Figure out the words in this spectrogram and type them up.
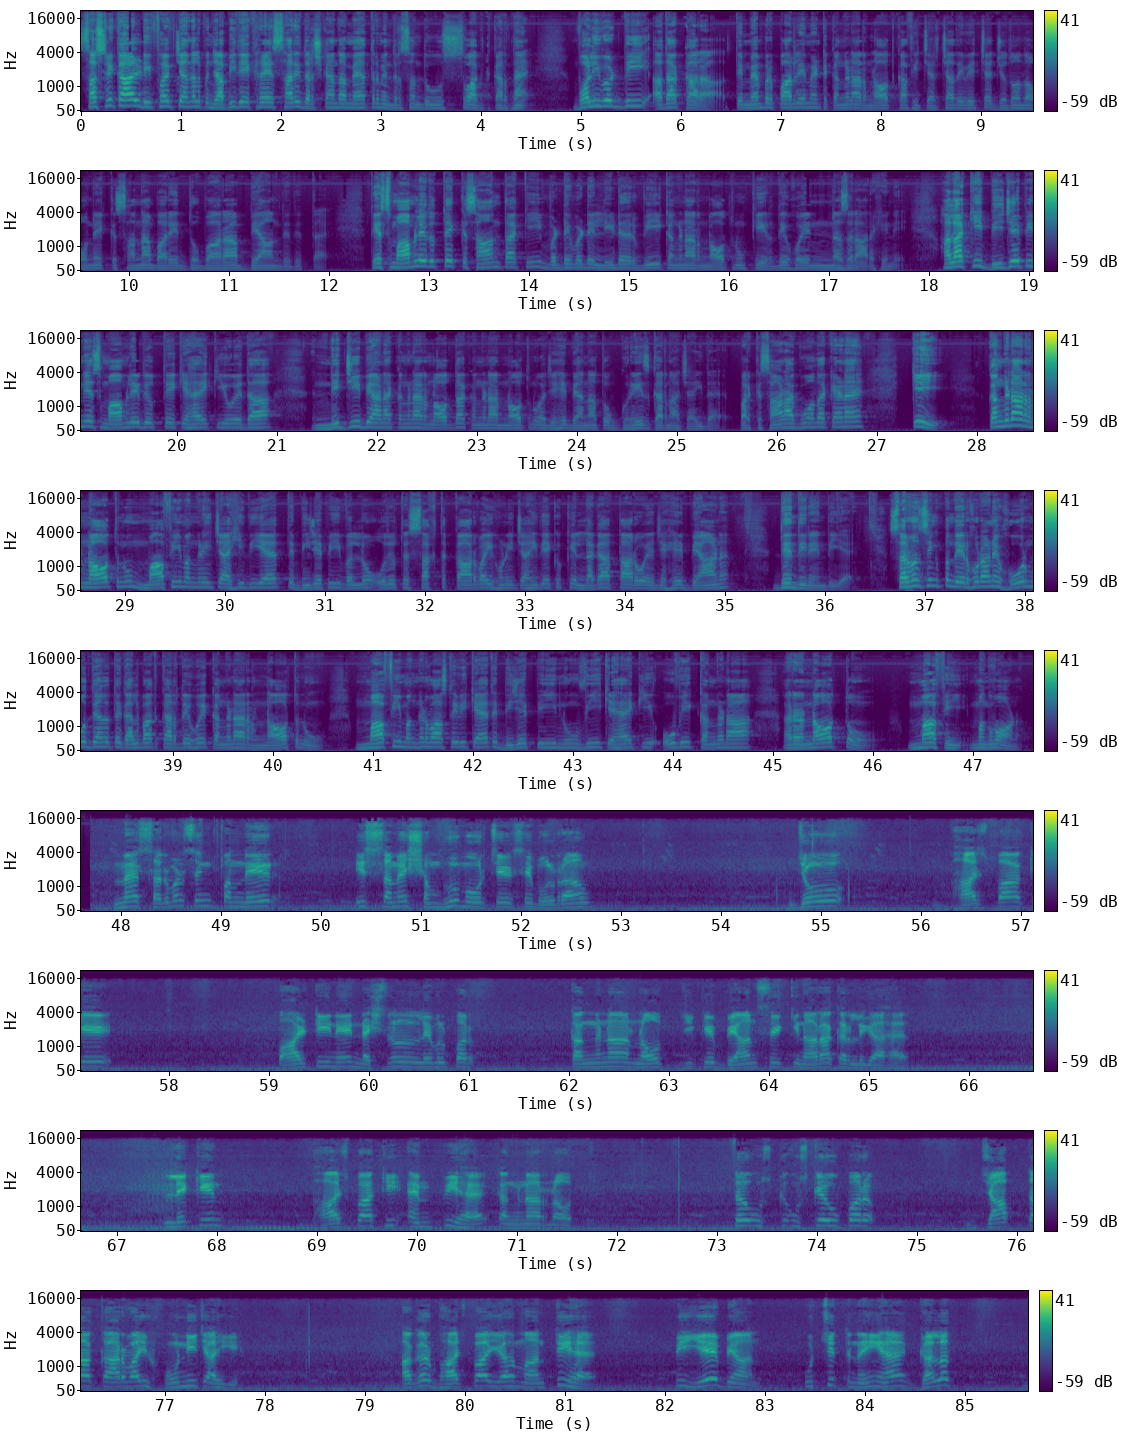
ਸਤਿ ਸ਼੍ਰੀ ਅਕਾਲ D5 channel Punjabi ਦੇਖ ਰਹੇ ਸਾਰੇ ਦਰਸ਼ਕਾਂ ਦਾ ਮੈਂ ਧਰਮਿੰਦਰ ਸੰਧੂ ਸਵਾਗਤ ਕਰਦਾ ਹਾਂ। ਬਾਲੀਵੁੱਡ ਦੀ ਅਦਾਕਾਰਾ ਤੇ ਮੈਂਬਰ ਪਾਰਲੀਮੈਂਟ ਕੰਗਣਾ ਰਣੌਤ ਕਾਫੀ ਚਰਚਾ ਦੇ ਵਿੱਚ ਹੈ, ਜਦੋਂ ਦਾ ਉਹਨੇ ਕਿਸਾਨਾਂ ਬਾਰੇ ਦੁਬਾਰਾ ਬਿਆਨ ਦੇ ਦਿੱਤਾ ਹੈ। ਤੇ ਇਸ ਮਾਮਲੇ ਦੇ ਉੱਤੇ ਕਿਸਾਨ ਤਾਂ ਕੀ ਵੱਡੇ ਵੱਡੇ ਲੀਡਰ ਵੀ ਕੰਗਣਾ ਰਣੌਤ ਨੂੰ ਘੇਰਦੇ ਹੋਏ ਨਜ਼ਰ ਆ ਰਹੇ ਨੇ। ਹਾਲਾਂਕਿ ਬੀਜੇਪੀ ਨੇ ਇਸ ਮਾਮਲੇ ਦੇ ਉੱਤੇ ਕਿਹਾ ਹੈ ਕਿ ਉਹ ਇਹਦਾ ਨਿੱਜੀ ਬਿਆਨ ਹੈ ਕੰਗਣਾ ਰਣੌਤ ਦਾ। ਕੰਗਣਾ ਰਣੌਤ ਨੂੰ ਅਜਿਹੇ ਬਿਆਨਾਂ ਤੋਂ ਗੁਰੇਜ਼ ਕਰਨਾ ਚਾਹੀਦਾ ਹੈ। ਪਰ ਕਿਸਾਨ ਆਗੂਆਂ ਦਾ ਕਹਿਣਾ ਹੈ ਕਿ ਕੰਗਣਾ ਰਣੌਤ ਨੂੰ ਮਾਫੀ ਮੰਗਣੀ ਚਾਹੀਦੀ ਹੈ ਤੇ ਬੀਜੇਪੀ ਵੱਲੋਂ ਉਹਦੇ ਉੱਤੇ ਸਖਤ ਕਾਰਵਾਈ ਹੋਣੀ ਚਾਹੀਦੀ ਹੈ ਕਿਉਂਕਿ ਲਗਾਤਾਰ ਉਹ ਅਜਿਹੇ ਬਿਆਨ ਦਿੰਦੀ ਰਹਿੰਦੀ ਹੈ ਸਰਵਨ ਸਿੰਘ ਪੰਦੇਰ ਹੋਰਾਂ ਨੇ ਹੋਰ ਮੁੱਦਿਆਂ ਦੇ ਉੱਤੇ ਗੱਲਬਾਤ ਕਰਦੇ ਹੋਏ ਕੰਗਣਾ ਰਣੌਤ ਨੂੰ ਮਾਫੀ ਮੰਗਣ ਵਾਸਤੇ ਵੀ ਕਿਹਾ ਹੈ ਤੇ ਬੀਜੇਪੀ ਨੂੰ ਵੀ ਕਿਹਾ ਹੈ ਕਿ ਉਹ ਵੀ ਕੰਗਣਾ ਰਣੌਤ ਤੋਂ ਮਾਫੀ ਮੰਗਵਾਉਣ मैं सरवण सिंह पंदेर इस समय शंभू मोर्चे से बोल रहा हूं जो भाजपा के पार्टी ने नेशनल लेवल पर कंगना रनौत जी के बयान से किनारा कर लिया है। लेकिन भाजपा की एमपी है कंगना रनौत। तो उसके उसके ऊपर जाप्ता कार्रवाई होनी चाहिए। अगर भाजपा यह मानती है कि ये बयान उचित नहीं है, गलत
